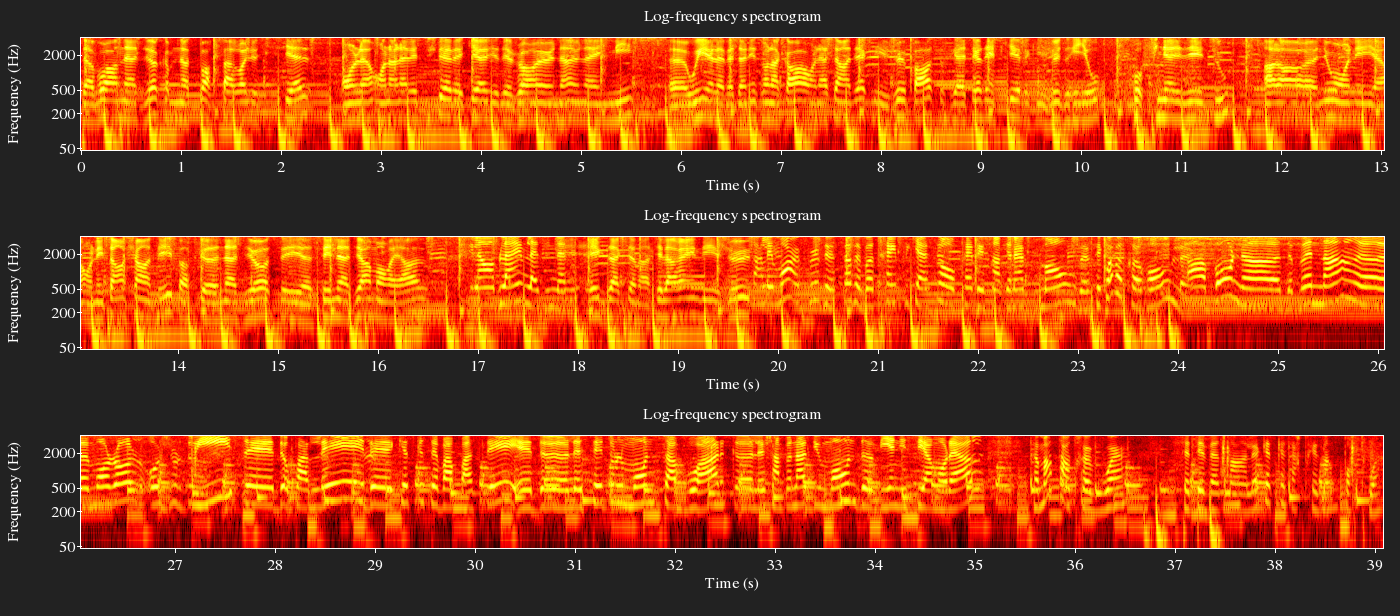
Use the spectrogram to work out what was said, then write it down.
d'avoir Nadia comme notre porte-parole officielle. On, en avait discuté avec elle il y a déjà un an, un an et demi. Euh, oui, elle avait donné son accord. On attendait que les Jeux passent parce qu'elle est très impliquée avec les Jeux de Rio pour finaliser tout. Alors, euh, nous, on est, on est enchantés parce que Nadia, c'est Nadia à Montréal. C'est l'emblème de la gymnastique. Exactement. C'est la reine des Jeux. Parlez-moi un peu de ça, de votre implication auprès des championnats du monde. C'est quoi votre rôle? Ah bon, euh, maintenant, euh, mon rôle aujourd'hui, c'est de parler de qu'est-ce que ça va passer et de laisser tout le monde savoir que les championnats du monde viennent ici à Montréal. Comment tu entrevois cet événement-là? Qu'est-ce que ça représente pour toi?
